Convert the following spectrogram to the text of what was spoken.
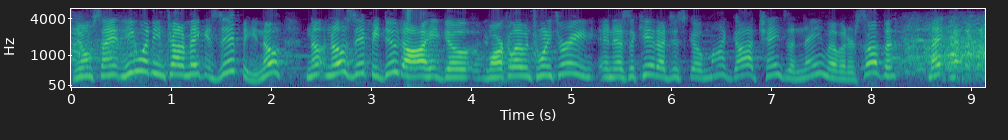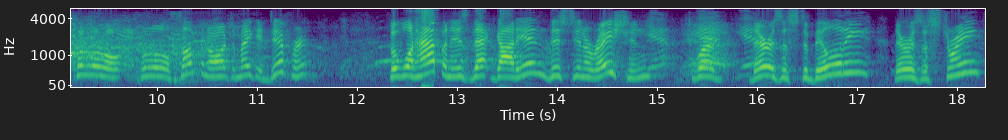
You know what I'm saying? He wouldn't even try to make it zippy. No, no, no zippy doodah. He'd go Mark 11, 23. And as a kid, I'd just go, my God, change the name of it or something. Make, put a little, put a little something on it to make it different. But what happened is that got in this generation where there is a stability, there is a strength,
